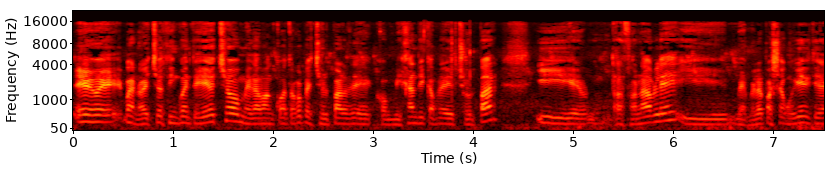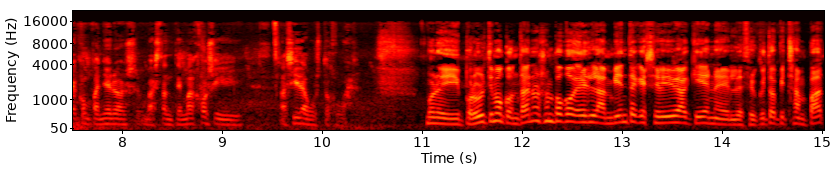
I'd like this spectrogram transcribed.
eh, bueno, he hecho 58, me daban cuatro golpes, he hecho el par de, con mi handicap he hecho el par, y eh, razonable, y me, me lo he pasado muy bien y tenía compañeros bastante majos y así da gusto jugar. Bueno, y por último, contanos un poco el ambiente que se vive aquí en el circuito Pitch and Pad,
